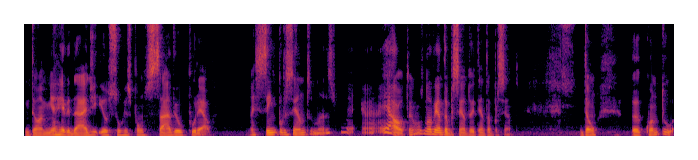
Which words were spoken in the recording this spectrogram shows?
Então a minha realidade, eu sou responsável por ela. Não é 100%, mas é, é alto, é uns 90%, 80%. Então, uh, quando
